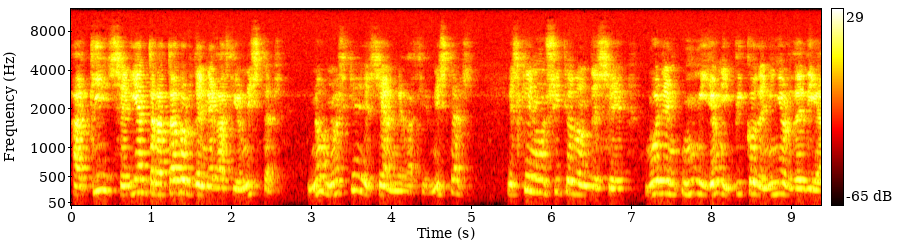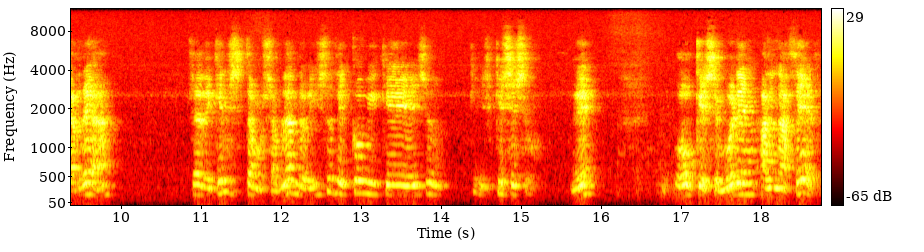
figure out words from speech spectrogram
aquí serían tratados de negacionistas. No, no es que sean negacionistas, es que en un sitio donde se mueren un millón y pico de niños de diarrea, o sea, ¿de qué les estamos hablando? ¿Y eso del COVID qué, eso, qué, es eso? ¿Eh? O que se mueren al nacer.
